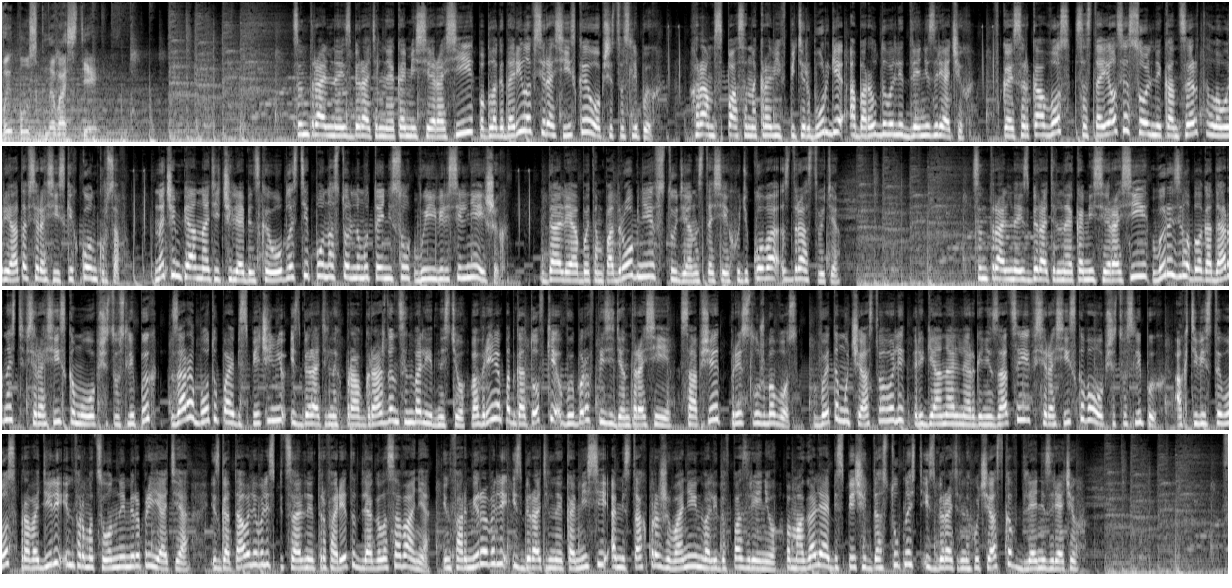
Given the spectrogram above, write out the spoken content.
Выпуск новостей. Центральная избирательная комиссия России поблагодарила Всероссийское общество слепых. Храм Спаса на Крови в Петербурге оборудовали для незрячих. В КСРК ВОЗ состоялся сольный концерт лауреата всероссийских конкурсов. На чемпионате Челябинской области по настольному теннису выявили сильнейших. Далее об этом подробнее в студии Анастасия Худякова. Здравствуйте! Центральная избирательная комиссия России выразила благодарность Всероссийскому обществу слепых за работу по обеспечению избирательных прав граждан с инвалидностью во время подготовки выборов президента России, сообщает пресс-служба ВОЗ. В этом участвовали региональные организации Всероссийского общества слепых. Активисты ВОЗ проводили информационные мероприятия, изготавливали специальные трафареты для голосования, информировали избирательные комиссии о местах проживания инвалидов по зрению, помогали обеспечить доступность доступность избирательных участков для незрячих.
